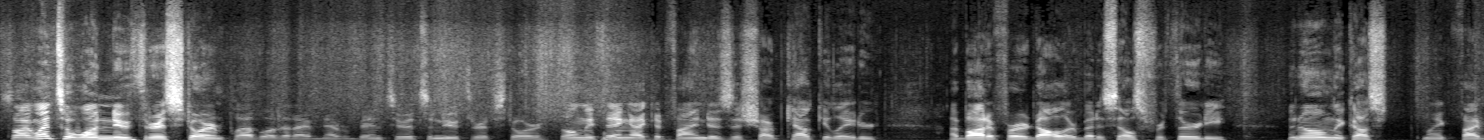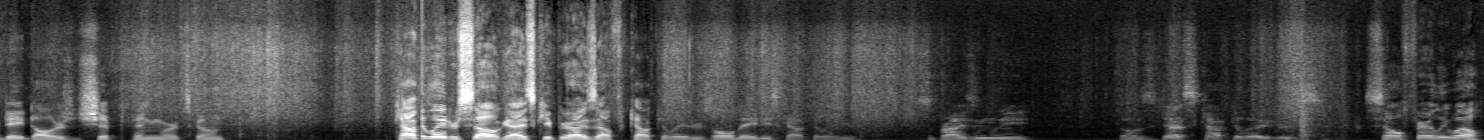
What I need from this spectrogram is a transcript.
So I went to one new thrift store in Pueblo that I've never been to. It's a new thrift store. The only thing I could find is a sharp calculator. I bought it for a dollar, but it sells for thirty, and it only costs like five to eight dollars to ship, depending where it's going. Calculators sell, guys. Keep your eyes out for calculators. Old '80s calculators. Surprisingly, those desk calculators sell fairly well.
